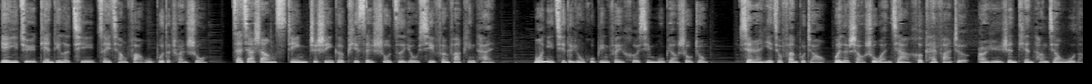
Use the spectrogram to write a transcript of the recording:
也一举奠定了其最强法务部的传说。再加上 Steam 只是一个 PC 数字游戏分发平台，模拟器的用户并非核心目标受众。显然也就犯不着为了少数玩家和开发者而与任天堂交恶了。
